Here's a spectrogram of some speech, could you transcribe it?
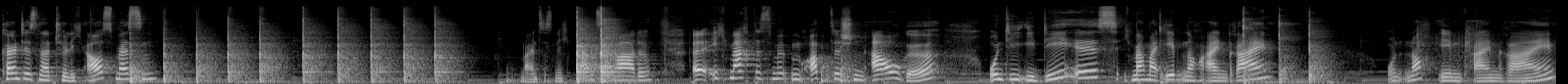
könnt ihr es natürlich ausmessen. Meins ist nicht ganz gerade. Äh, ich mache das mit dem optischen Auge und die Idee ist, ich mache mal eben noch einen rein und noch eben einen rein.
